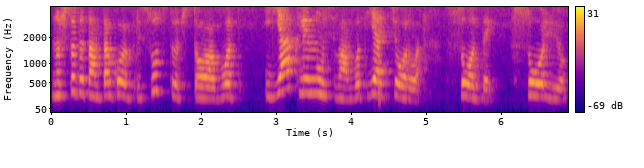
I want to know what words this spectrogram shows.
Но что-то там такое присутствует, что вот я клянусь вам, вот я терла содой, солью,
